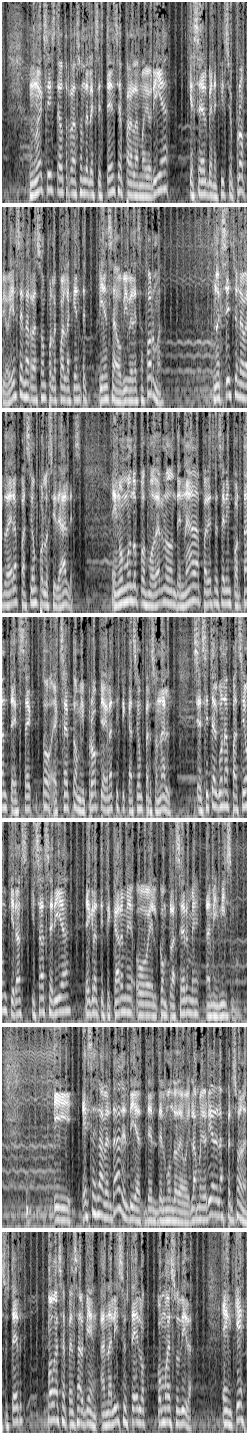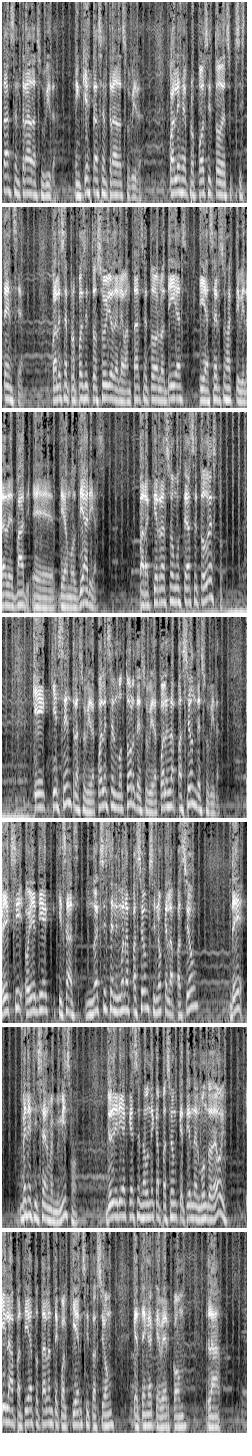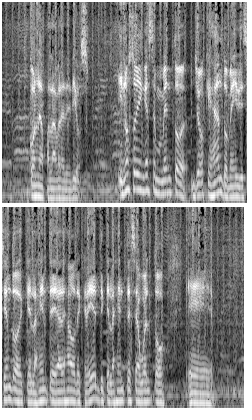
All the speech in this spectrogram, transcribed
No existe otra razón de la existencia para la mayoría que sea el beneficio propio. Y esa es la razón por la cual la gente piensa o vive de esa forma. No existe una verdadera pasión por los ideales. En un mundo posmoderno donde nada parece ser importante excepto, excepto mi propia gratificación personal. Si existe alguna pasión, quizás, quizás sería el gratificarme o el complacerme a mí mismo. Y esa es la verdad del día del, del mundo de hoy. La mayoría de las personas, si usted póngase a pensar bien, analice usted lo, cómo es su vida, en qué está centrada su vida, en qué está centrada su vida, cuál es el propósito de su existencia, cuál es el propósito suyo de levantarse todos los días y hacer sus actividades, eh, diarias. ¿Para qué razón usted hace todo esto? ¿Qué, ¿Qué centra su vida? ¿Cuál es el motor de su vida? ¿Cuál es la pasión de su vida? Hoy, hoy en día quizás no existe ninguna pasión, sino que la pasión de beneficiarme a mí mismo. Yo diría que esa es la única pasión que tiene el mundo de hoy. Y la apatía total ante cualquier situación que tenga que ver con la, con la palabra de Dios. Y no estoy en este momento yo quejándome y diciendo de que la gente ha dejado de creer, de que la gente se ha vuelto, eh,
